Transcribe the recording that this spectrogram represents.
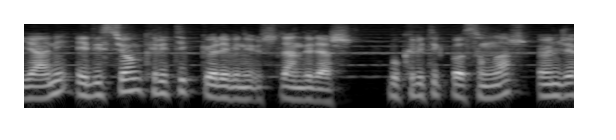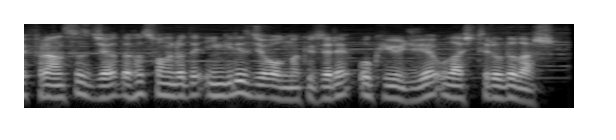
yani edisyon kritik görevini üstlendiler. Bu kritik basımlar önce Fransızca daha sonra da İngilizce olmak üzere okuyucuya ulaştırıldılar.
